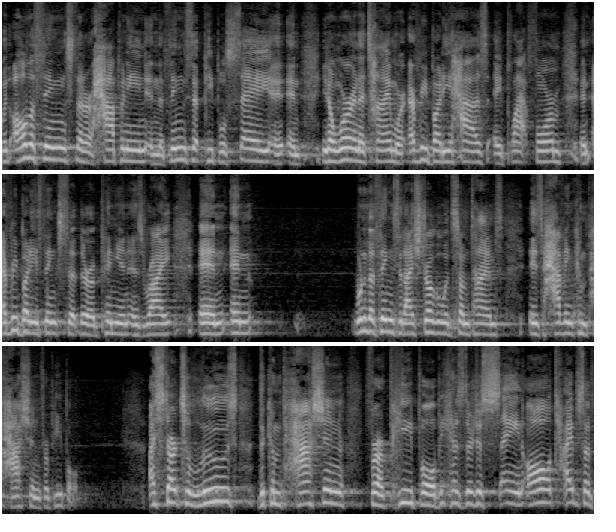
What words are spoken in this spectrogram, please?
with all the things that are happening and the things that people say. And, and, you know we're in a time where everybody has a platform and everybody thinks that their opinion is right. And and one of the things that i struggle with sometimes is having compassion for people I start to lose the compassion for people because they're just saying all types of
